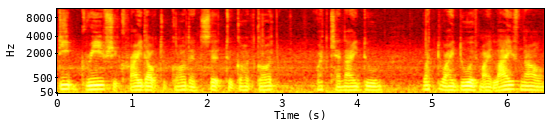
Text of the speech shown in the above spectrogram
deep grief, she cried out to God and said to God, God, what can I do? What do I do with my life now?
